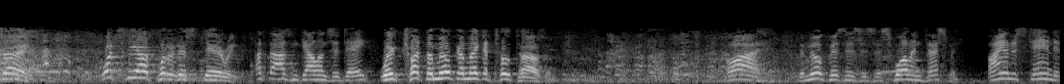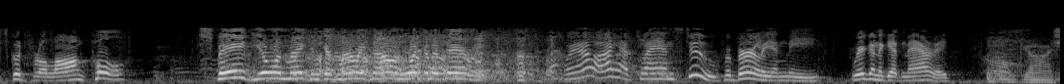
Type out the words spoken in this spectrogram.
Say, what's the output of this dairy? A thousand gallons a day. We'll cut the milk and make it 2,000. Why, the milk business is a swell investment. I understand it's good for a long pull. Spade, you and May can get married now and work in a dairy. Well, I have plans, too, for Burleigh and me. We're going to get married. Oh, gosh.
